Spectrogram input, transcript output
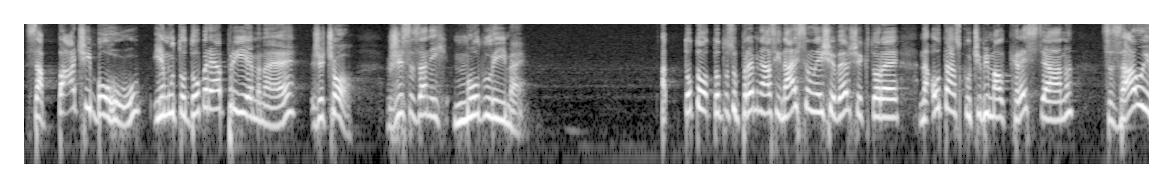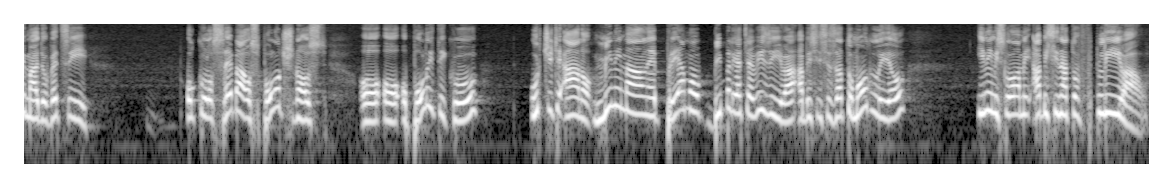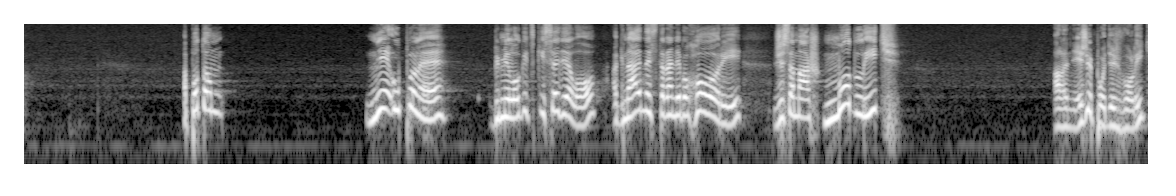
sa páči Bohu, je mu to dobré a príjemné, že čo? Že sa za nich modlíme. A toto, toto sú pre mňa asi najsilnejšie verše, ktoré na otázku, či by mal kresťan sa zaujímať o veci okolo seba, o spoločnosť, o, o, o politiku, určite áno. Minimálne priamo Biblia ťa vyzýva, aby si sa za to modlil, inými slovami, aby si na to vplýval. A potom neúplne by mi logicky sedelo, ak na jednej strane Boh hovorí, že sa máš modliť, ale nie, že pôjdeš voliť.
